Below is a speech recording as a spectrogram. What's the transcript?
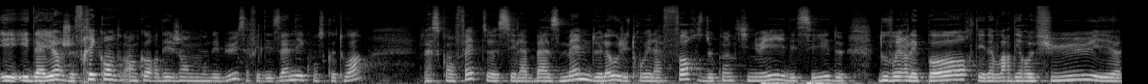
et, d'ailleurs, je fréquente encore des gens de mon début, ça fait des années qu'on se côtoie. Parce qu'en fait, c'est la base même de là où j'ai trouvé la force de continuer et d'essayer de, d'ouvrir les portes et d'avoir des refus et, euh,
